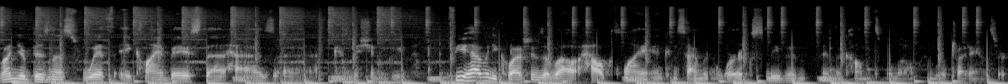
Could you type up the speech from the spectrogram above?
run your business with a client base that has a commission agreement. If you have any questions about how client and consignment works, leave them in the comments below and we'll try to answer.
